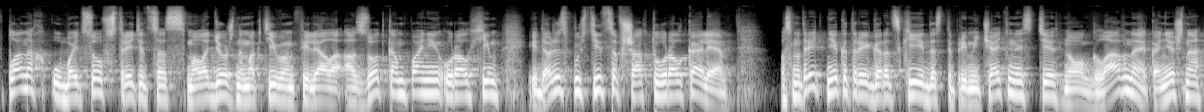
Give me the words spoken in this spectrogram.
В планах у бойцов встретиться с молодежным активом филиала «Азот» компании «Уралхим» и даже спуститься в шахту «Уралкалия». Посмотреть некоторые городские достопримечательности, но главное, конечно,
